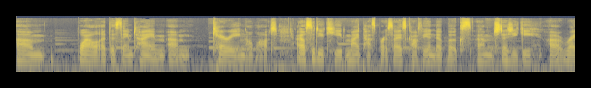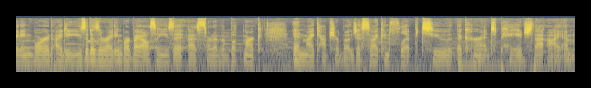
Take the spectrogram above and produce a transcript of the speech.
um, while at the same time um, carrying a lot. I also do keep my passport size coffee and notebooks, um, uh, writing board. I do use it as a writing board, but I also use it as sort of a bookmark in my capture book just so I can flip to the current page that I am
